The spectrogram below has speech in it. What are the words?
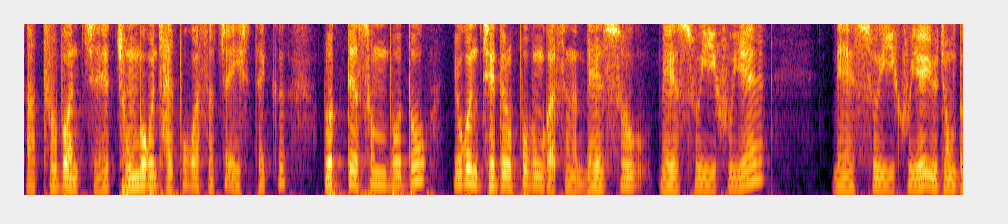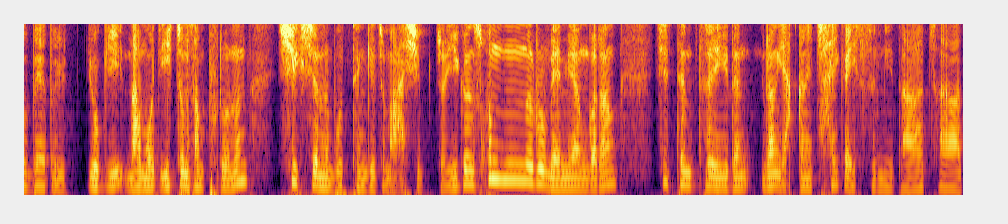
자, 두 번째 종목은 잘 뽑았었죠. 에이스테크. 롯데 손보도 요건 제대로 뽑은 것 같습니다. 매수 매수 이후에 매수 이후에 요 정도 매도 여기 나머지 2.3%는 수익 실현을 못한 게 좀 아쉽죠. 이건 손으로 매매한 거랑 시스템 트레이딩이랑 약간의 차이가 있습니다. 자,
